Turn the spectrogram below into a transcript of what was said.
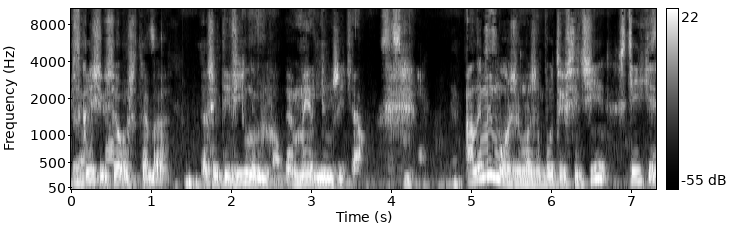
Скоріше всього, що треба жити вільним, е, мирним життям. Але ми можемо ж бути в Січі стільки.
